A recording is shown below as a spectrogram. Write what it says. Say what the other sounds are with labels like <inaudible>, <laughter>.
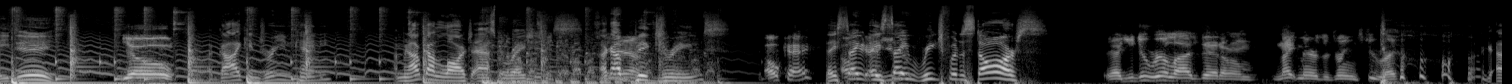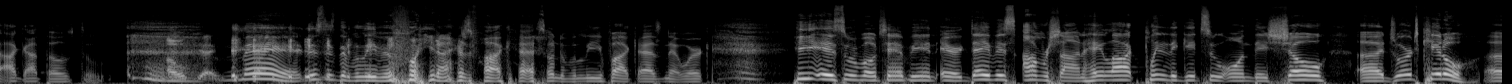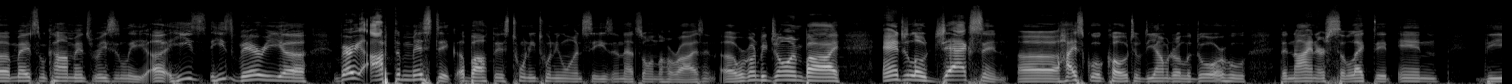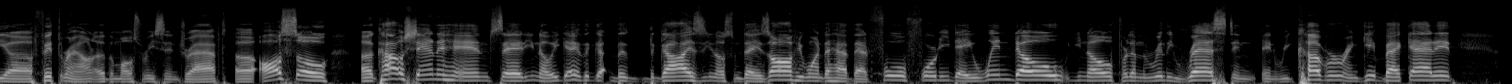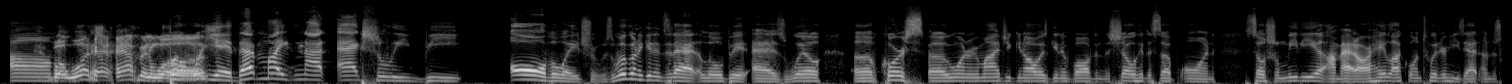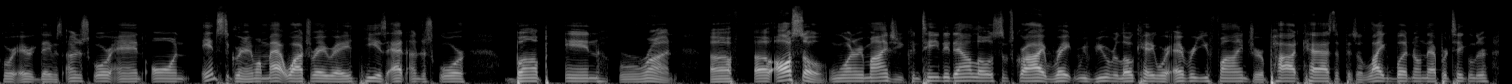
ED. Yo. A guy can dream, can't he? I mean, I've got large aspirations. I got Yeah. big dreams. Okay. They say Okay, they you say do- reach for the stars. Yeah, you do realize that um nightmares are dreams too, right? <laughs> I got, I got those too. Okay. <laughs> Man, this is the Believe in 49ers <laughs> podcast on the Believe Podcast Network. He is Super Bowl champion Eric Davis. I'm Rashawn Haylock. Plenty to get to on this show. Uh, George Kittle uh, made some comments recently. Uh, he's he's very uh, very optimistic about this 2021 season that's on the horizon. Uh, we're going to be joined by Angelo Jackson, uh, high school coach of Deommodore Lenoir, who the Niners selected in the fifth round of the most recent draft. Also, uh, Kyle Shanahan said, you know, he gave the, the the guys, you know, some days off. He wanted to have that full 40 day window, you know, for them to really rest and, and recover and get back at it. Um, but what had happened was but what, yeah, that might not actually be all the way true. So we're going to get into that a little bit as well. Uh, of course, uh, we want to remind you you can always get involved in the show. Hit us up on social media. I'm at R Haylock on Twitter. He's at underscore Eric Davis underscore. And on Instagram, I'm at Watch Ray Ray. He is at underscore Bump in Run. Uh, uh, also, we want to remind you continue to download, subscribe, rate, and review. We're located wherever you find your podcast. If there's a like button on that particular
